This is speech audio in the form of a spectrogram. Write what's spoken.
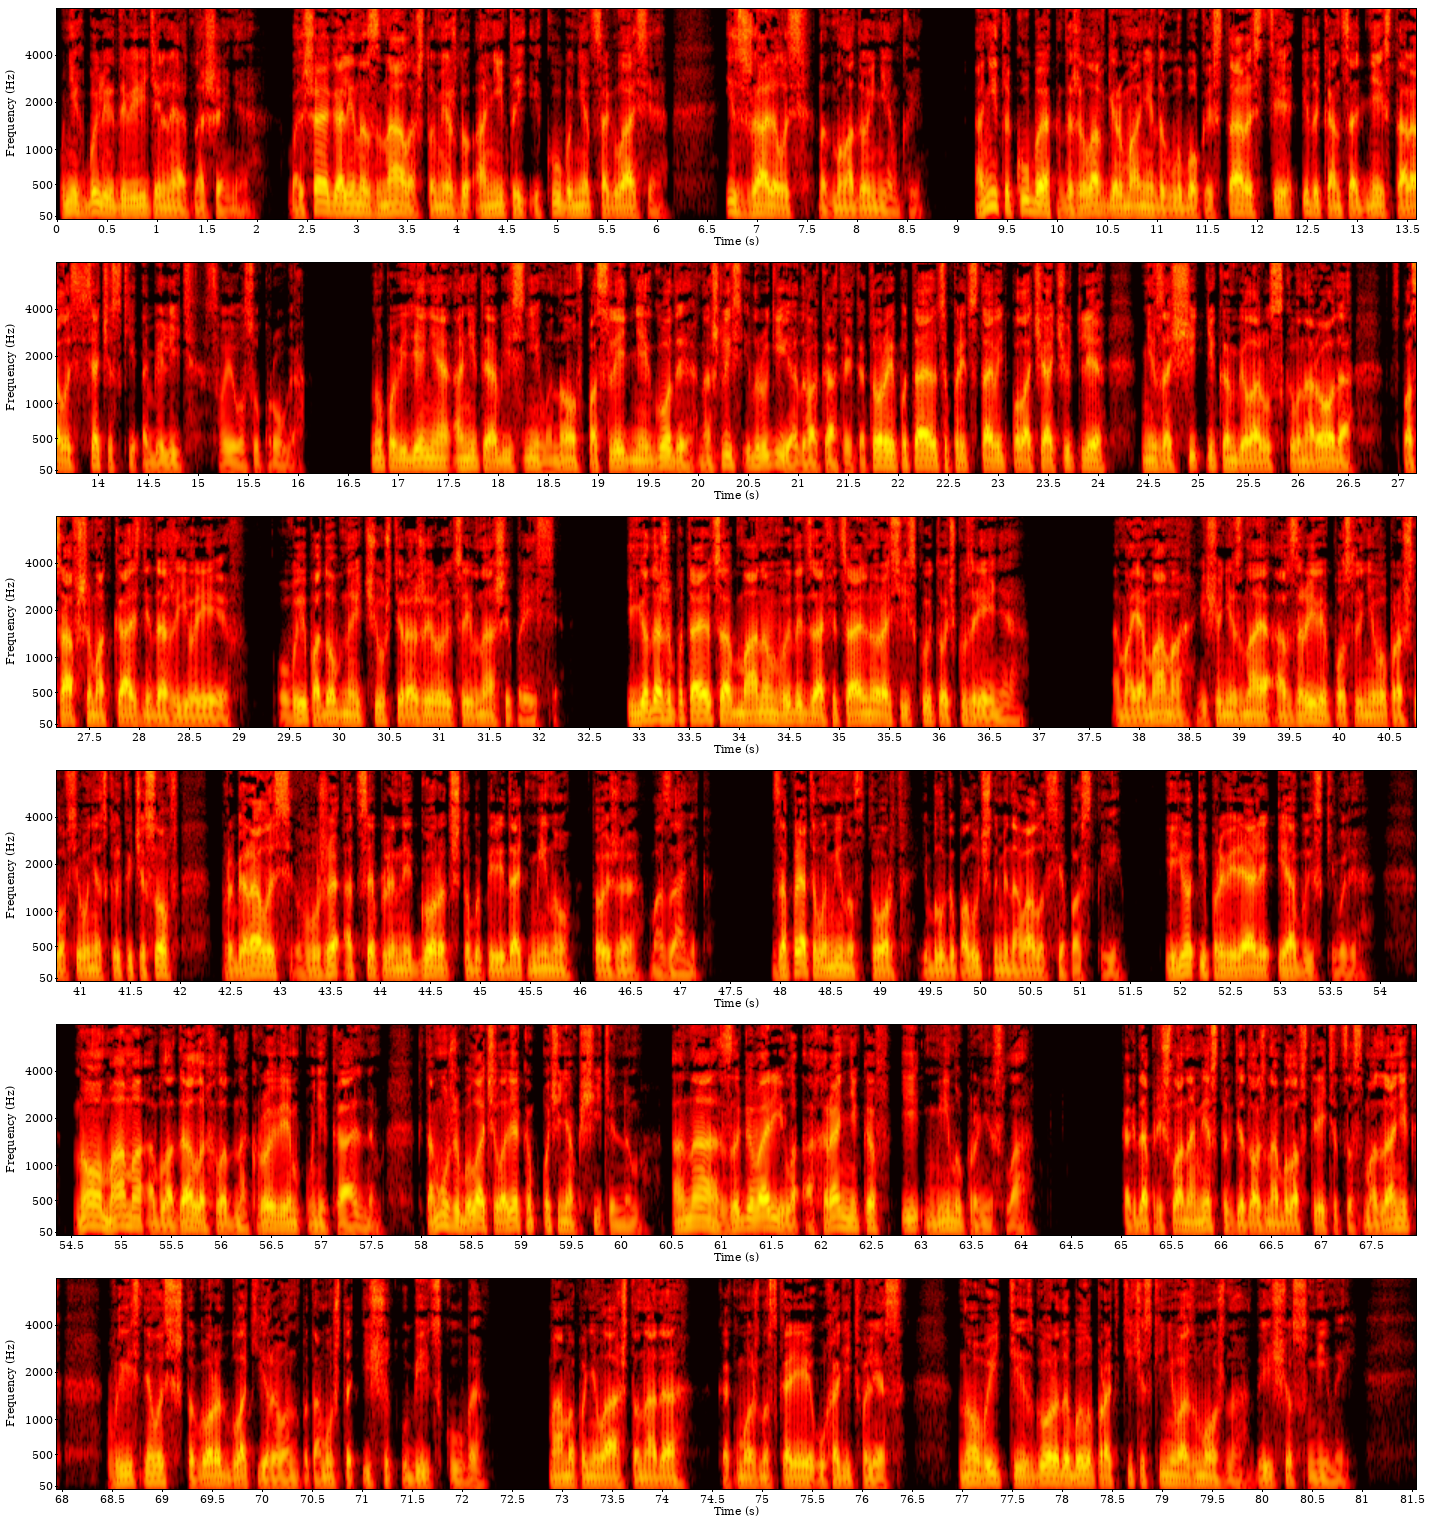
У них были доверительные отношения. Большая Галина знала, что между Анитой и Куба нет согласия, и сжалилась над молодой немкой. Анита Куба дожила в Германии до глубокой старости и до конца дней старалась всячески обелить своего супруга. Ну, поведение Аниты объяснимо, но в последние годы нашлись и другие адвокаты, которые пытаются представить палача чуть ли не защитником белорусского народа, спасавшим от казни даже евреев. Увы, подобная чушь тиражируется и в нашей прессе. Ее даже пытаются обманом выдать за официальную российскую точку зрения. А моя мама, еще не зная о взрыве, после него прошло всего несколько часов, пробиралась в уже оцепленный город, чтобы передать мину той же Мазаник. Запрятала мину в торт и благополучно миновала все посты. Ее и проверяли, и обыскивали. Но мама обладала хладнокровием уникальным. К тому же была человеком очень общительным. Она заговорила охранников и мину пронесла. Когда пришла на место, где должна была встретиться с Мазаник, выяснилось, что город блокирован, потому что ищут убийц Кубы. Мама поняла, что надо как можно скорее уходить в лес. Но выйти из города было практически невозможно, да еще с миной.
